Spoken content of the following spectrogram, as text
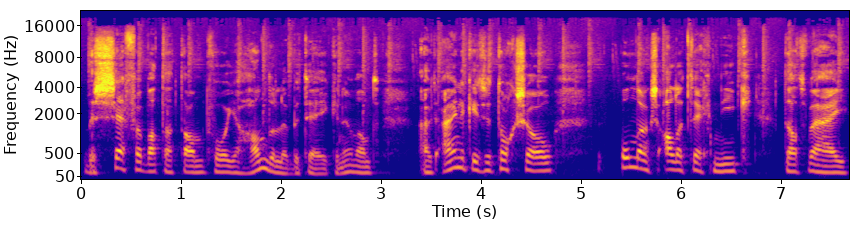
beseffen wat dat dan voor je handelen betekenen. Want uiteindelijk is het toch zo, ondanks alle techniek, dat wij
